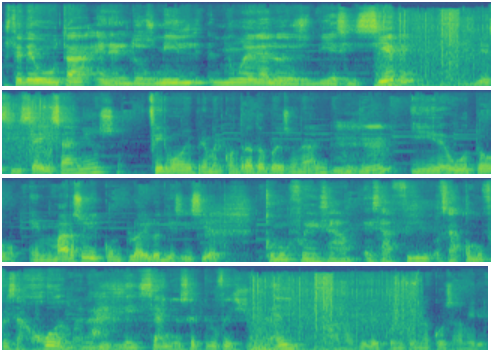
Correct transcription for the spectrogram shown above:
Usted debuta en el 2009 a los 17. 16 años, firmo mi primer contrato profesional Ujú. y debuto en marzo y cumplo ahí los 17. ¿Cómo fue esa, esa film? O sea, ¿cómo fue esa joda, man? 16 años ser profesional. Mano, yo le cuento una cosa, mire.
